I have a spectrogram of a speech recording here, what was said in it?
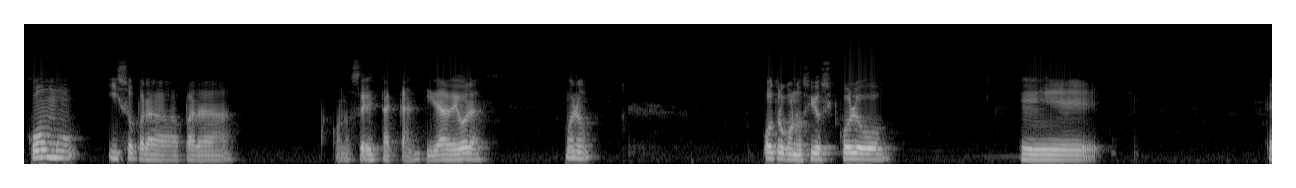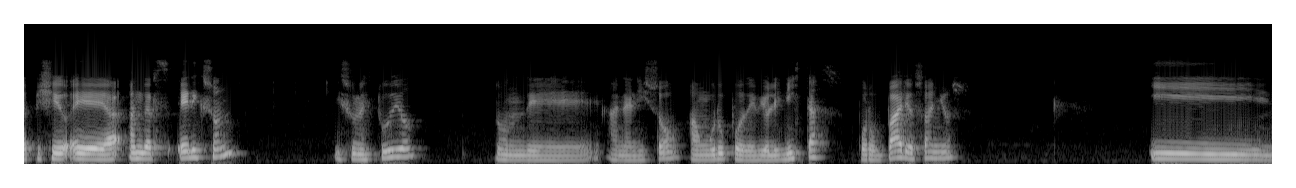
¿Cómo hizo para, para conocer esta cantidad de horas? Bueno, otro conocido psicólogo eh, eh, Anders Ericsson hizo un estudio donde analizó a un grupo de violinistas por varios años y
